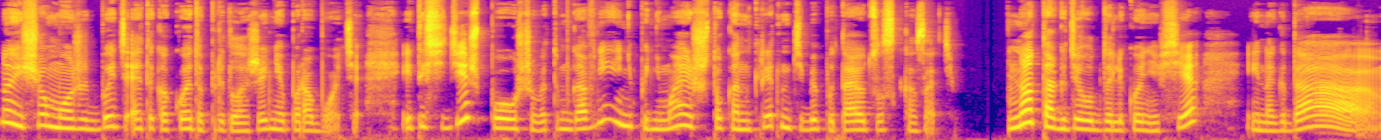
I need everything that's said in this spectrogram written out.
ну еще может быть это какое-то предложение по работе. И ты сидишь по уши в этом говне и не понимаешь, что конкретно тебе пытаются сказать. Но так делают далеко не все. Иногда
